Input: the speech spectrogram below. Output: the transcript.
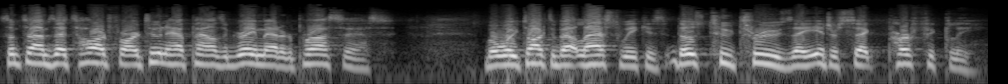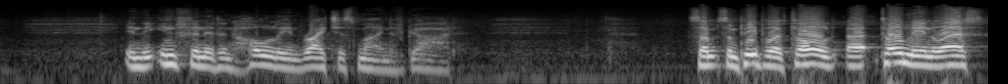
sometimes that's hard for our two and a half pounds of gray matter to process. But what we talked about last week is those two truths, they intersect perfectly in the infinite and holy and righteous mind of God. Some, some people have told, uh, told me in the last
